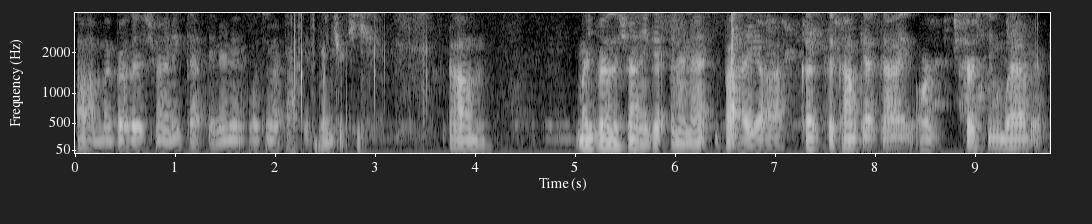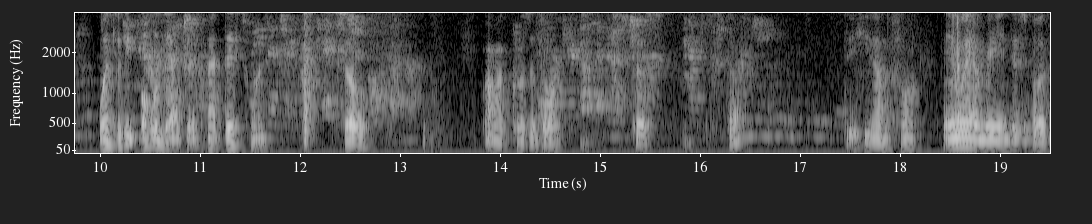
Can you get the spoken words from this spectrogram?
um, my brother's trying to get internet. What's in my pocket? Ranger key. Um, my brother's trying to get internet by, uh, cause the Comcast guy or person, whatever, went to the old address, not this one. So, I'm gonna close the door, cause stuff. He's on the phone. Anyway, I'm reading this book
